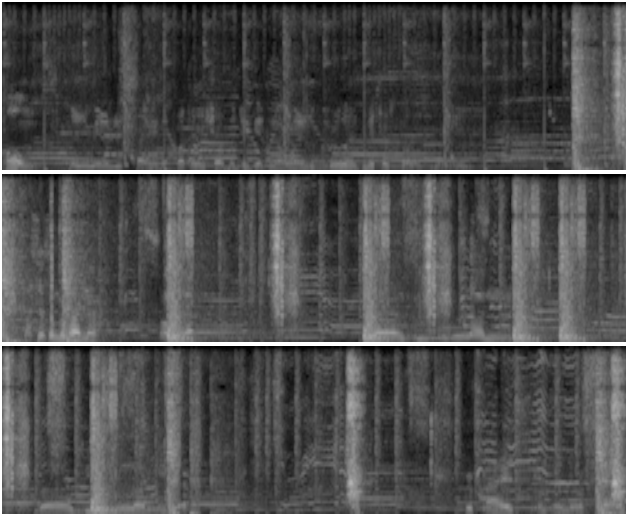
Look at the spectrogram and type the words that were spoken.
Homes. You really decide the potential but you get nowhere. The crew and business policy. Langsung ke sana. Oh enggak. Babylon. Babylon ini dia. Reprise in her little hand.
